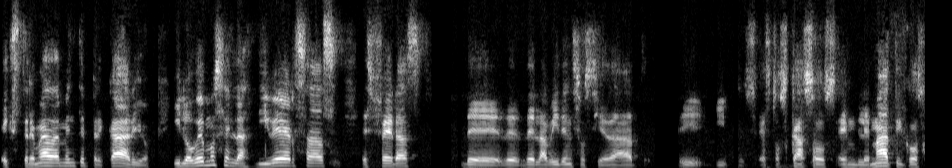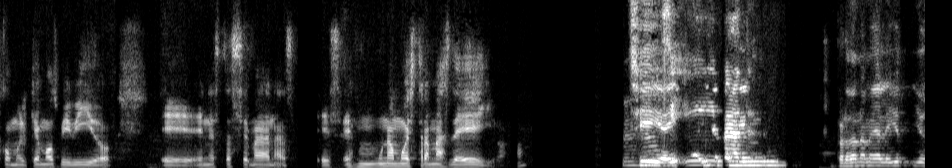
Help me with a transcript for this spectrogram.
extremadamente precario y lo vemos en las diversas esferas de, la vida en sociedad y, pues, estos casos emblemáticos como el que hemos vivido eh, en estas semanas es, una muestra más de ello. Sí, ahí, perdóname, yo,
